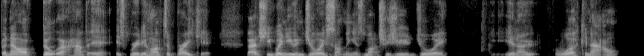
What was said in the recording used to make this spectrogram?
But now I've built that habit, it's really hard to break it. But actually, when you enjoy something as much as you enjoy, you know, working out,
